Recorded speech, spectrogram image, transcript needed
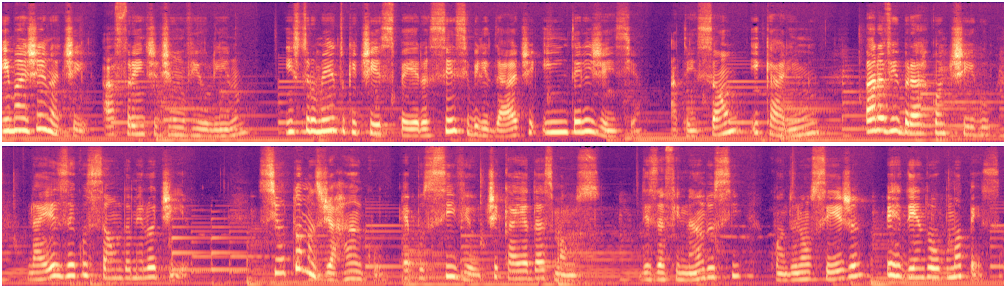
Imagina-te à frente de um violino instrumento que te espera sensibilidade e inteligência, atenção e carinho para vibrar contigo na execução da melodia. Se o tomas de arranco, é possível te caia das mãos, desafinando-se, quando não seja, perdendo alguma peça.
